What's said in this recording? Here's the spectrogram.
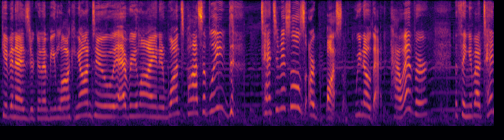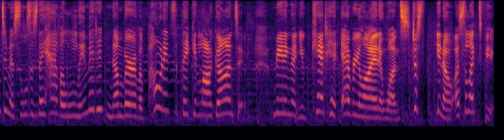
given as you're gonna be locking onto every lion at once, possibly. Tenta missiles are awesome, we know that. However, the thing about Tenta missiles is they have a limited number of opponents that they can lock onto, meaning that you can't hit every lion at once, just, you know, a select few.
